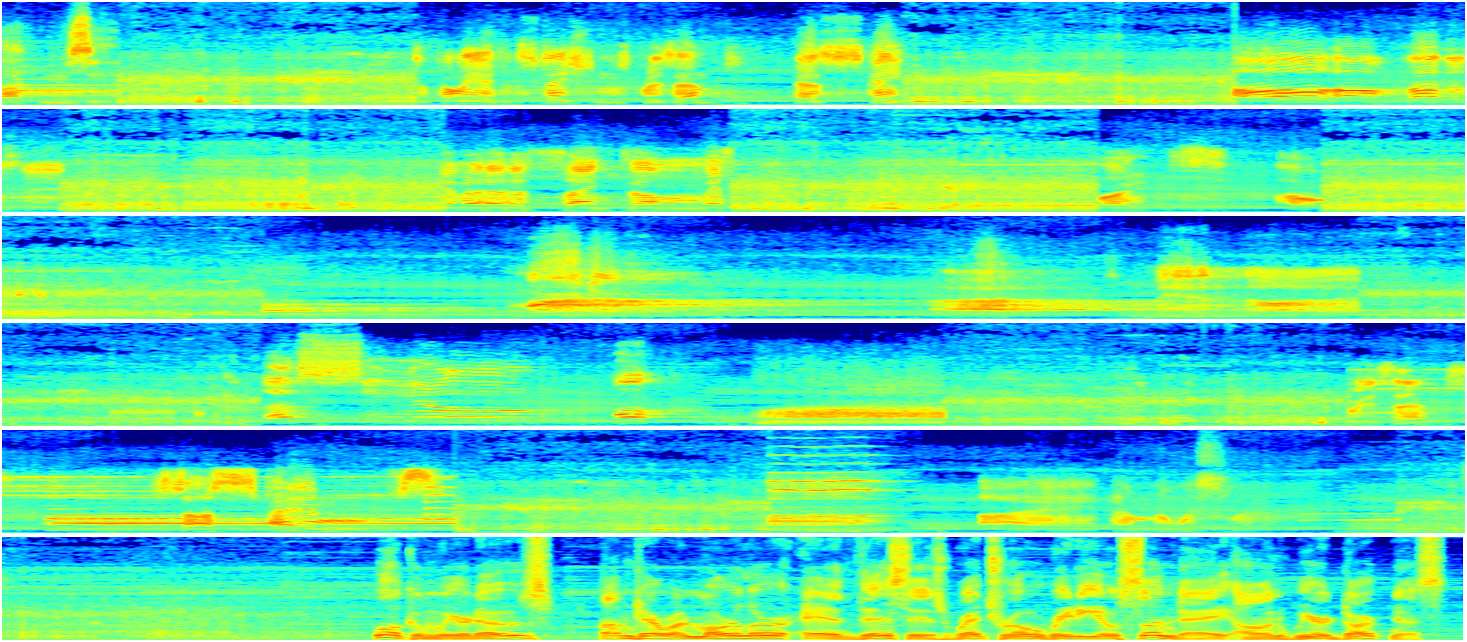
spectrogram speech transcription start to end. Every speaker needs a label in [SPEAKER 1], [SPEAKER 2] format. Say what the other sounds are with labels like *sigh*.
[SPEAKER 1] Black Museum.
[SPEAKER 2] Affiliated stations present Escape. Hall of Fantasy. Inner Sanctum Mystery. Suspense. I am the Whistler.
[SPEAKER 3] Welcome, Weirdos! I'm Darren Marlar, and this is Retro Radio Sunday on Weird Darkness.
